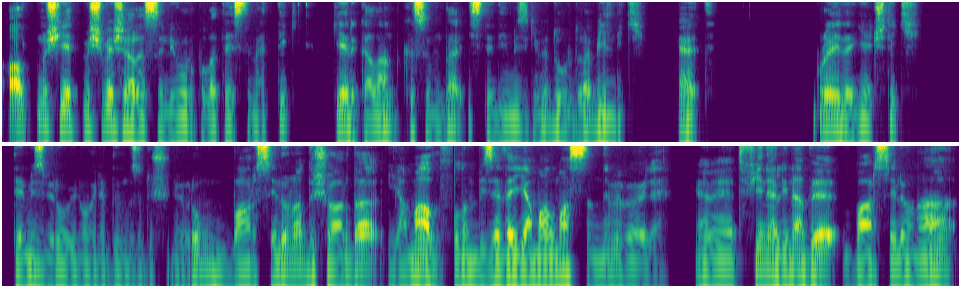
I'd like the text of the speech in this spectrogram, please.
60-75 arası Liverpool'a teslim ettik. Geri kalan kısımda istediğimiz gibi durdurabildik. Evet. Burayı da geçtik. Temiz bir oyun oynadığımızı düşünüyorum. Barcelona dışarıda Yamal. Oğlum bize de yamalmazsın değil mi böyle? Evet finalin adı Barcelona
